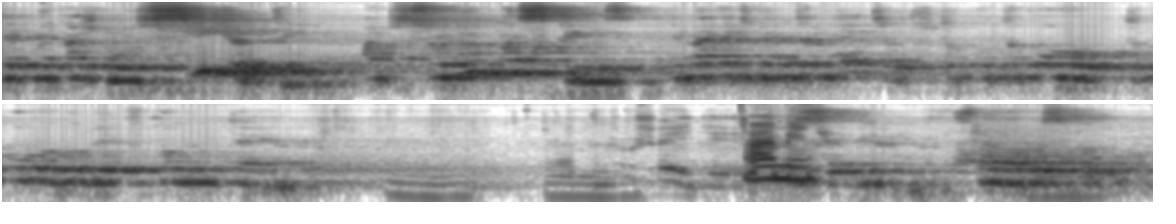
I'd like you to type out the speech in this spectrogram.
як ми кажемо, сіяти абсолютно скрізь. І навіть в інтернеті от в таку, такого, такого роду в коментарях. Амінь. Слава Господу.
